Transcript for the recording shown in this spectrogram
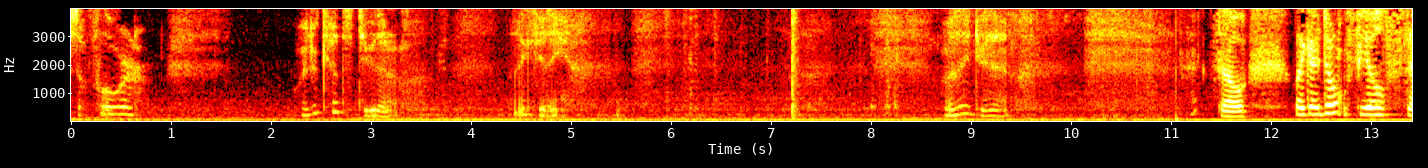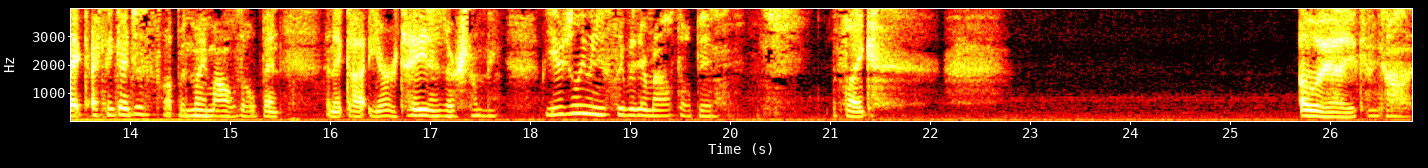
Scratch the floor. Why do cats do that? Hey kitty. Why do they do that? So, like, I don't feel sick. I think I just slept with my mouth open and it got irritated or something. But usually when you sleep with your mouth open, it's like, oh yeah, you can tell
